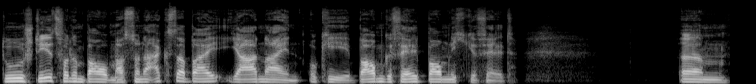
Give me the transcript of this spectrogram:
du stehst vor einem Baum, hast du eine Axt dabei? Ja, nein. Okay, Baum gefällt, Baum nicht gefällt. Ähm,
